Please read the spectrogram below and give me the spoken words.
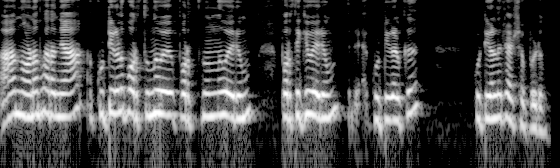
ആ നുണ പറഞ്ഞാൽ കുട്ടികൾ പുറത്തുനിന്ന് പുറത്തുനിന്ന് വരും പുറത്തേക്ക് വരും. കുട്ടികൾക്ക് കുട്ടികൾ രക്ഷപ്പെടും.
